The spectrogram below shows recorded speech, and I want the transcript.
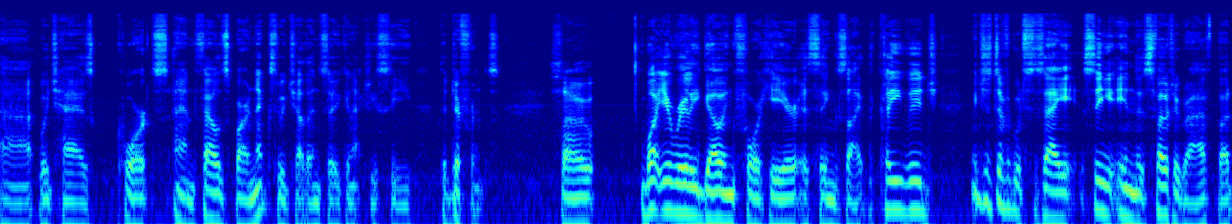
uh, which has quartz and feldspar next to each other, and so you can actually see the difference. So what you're really going for here is things like the cleavage, which is difficult to say see in this photograph, but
